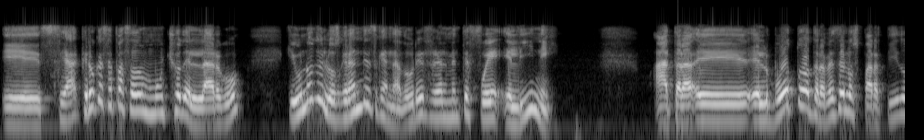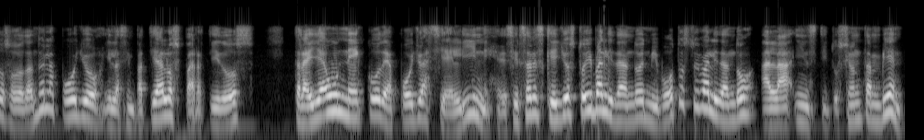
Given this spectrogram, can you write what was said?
se ha, creo que se ha pasado mucho de largo que uno de los grandes ganadores realmente fue el INE. Eh, el voto a través de los partidos o dando el apoyo y la simpatía a los partidos traía un eco de apoyo hacia el INE. Es decir, sabes que yo estoy validando, en mi voto estoy validando a la institución también.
